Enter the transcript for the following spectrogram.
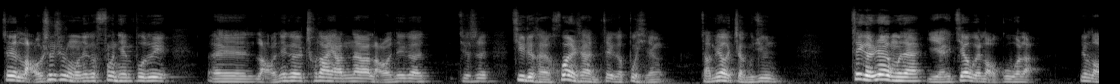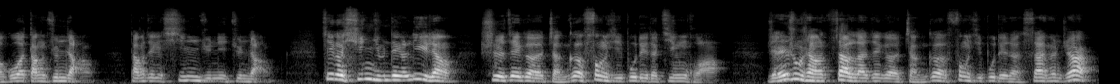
这老是这种那个奉天部队，呃，老那个抽大烟呐，老那个就是纪律很涣散，这个不行。咱们要整军，这个任务呢也交给老郭了，让老郭当军长。当这个新军的军长，这个新军这个力量是这个整个奉系部队的精华，人数上占了这个整个奉系部队的三分之二。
